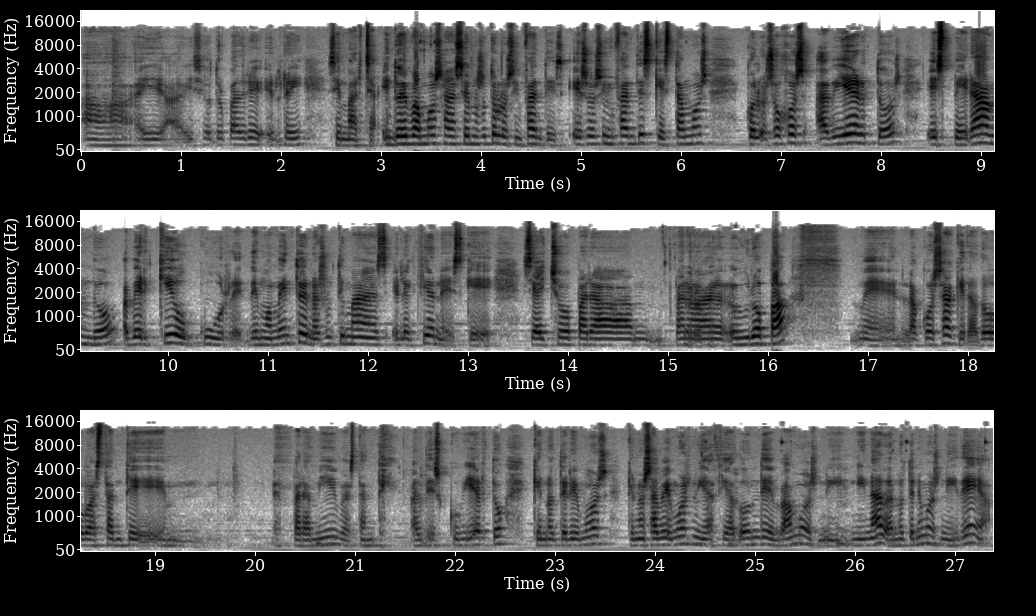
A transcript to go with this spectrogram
a, ese otro padre, el rey, se marcha. Entonces vamos a ser nosotros los infantes, esos infantes que estamos con los ojos abiertos, esperando a ver qué ocurre. De momento, en las últimas elecciones que se ha hecho para, para Europa, la cosa ha quedado bastante para mí bastante al descubierto que no tenemos, que no sabemos ni hacia dónde vamos, ni, mm. ni nada, no tenemos ni idea,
